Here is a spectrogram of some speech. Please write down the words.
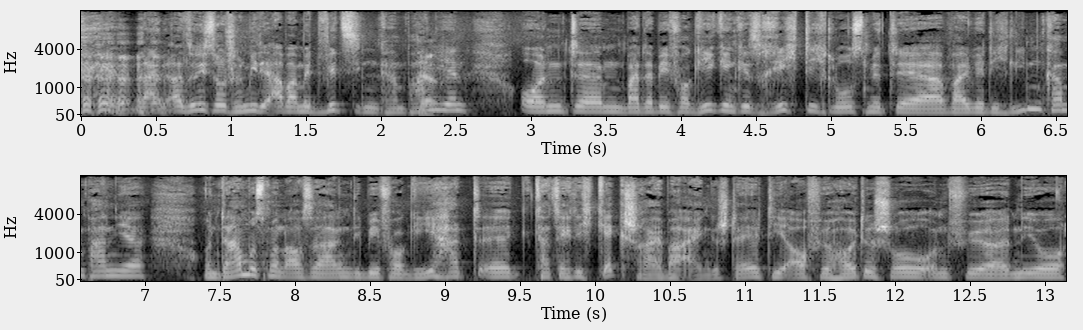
Nein, also nicht Social Media, aber mit witzigen Kampagnen. Ja. Und ähm, bei der BVG ging es richtig los mit der Weil wir dich lieben Kampagne. Und da muss man auch sagen, die BVG hat äh, tatsächlich Gagschreiber eingestellt, die auch für Heute Show und für Neo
